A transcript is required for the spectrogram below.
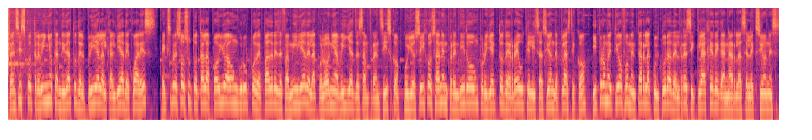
Francisco Treviño, candidato del PRI la alcaldía de Juárez, expresó su total apoyo a un grupo de padres de familia de la colonia Villas de San Francisco, cuyos hijos han emprendido un proyecto de reutilización de plástico y prometió fomentar la cultura del reciclaje de ganar las elecciones.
